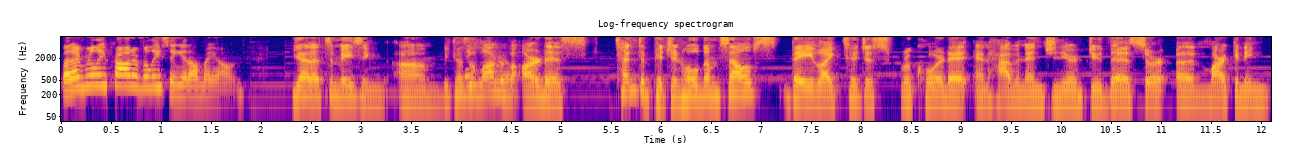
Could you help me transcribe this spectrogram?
but I'm really proud of releasing it on my own. Yeah, that's amazing. Um, because Thank a lot you. of artists tend to pigeonhole themselves. They like to just record it and have an engineer do this or a marketing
